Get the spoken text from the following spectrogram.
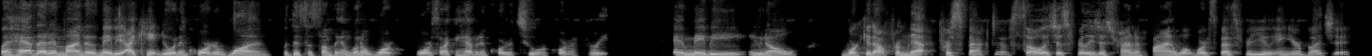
But have that in mind that maybe I can't do it in quarter one, but this is something I'm going to work for so I can have it in quarter two or quarter three. And maybe, you know, work it out from that perspective. So it's just really just trying to find what works best for you in your budget.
